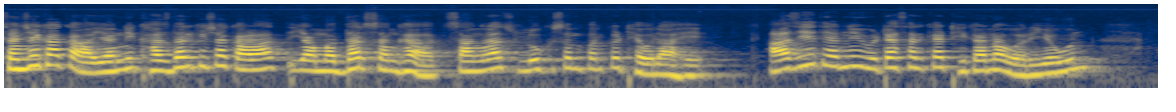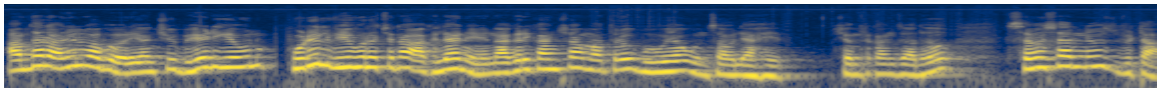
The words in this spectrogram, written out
संजय काका यांनी खासदारकीच्या काळात या मतदारसंघात चांगलाच लोकसंपर्क ठेवला आहे. आजही त्यांनी विट्यासारख्या ठिकाणावर येऊन आमदार अनिल बाबर यांची भेट घेऊन पुढील व्यूहरचना आखल्याने नागरिकांच्या मात्र भुवया उंचावल्या आहेत. चंद्रकांत जाधव समसार न्यूज विटा.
